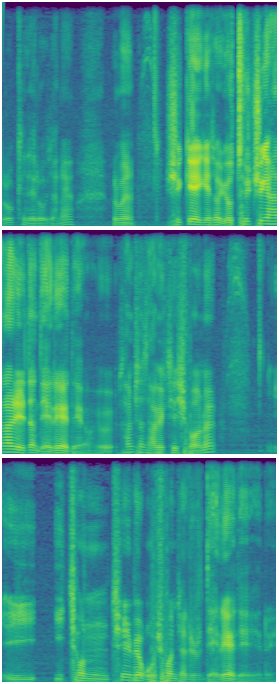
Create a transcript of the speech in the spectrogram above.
요렇게 내려오잖아요. 그러면 쉽게 얘기해서 요 둘 중에 하나를 일단 내려야 돼요. 요 3470원을 이 2750원 짜리로 내려야 돼요 얘를.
